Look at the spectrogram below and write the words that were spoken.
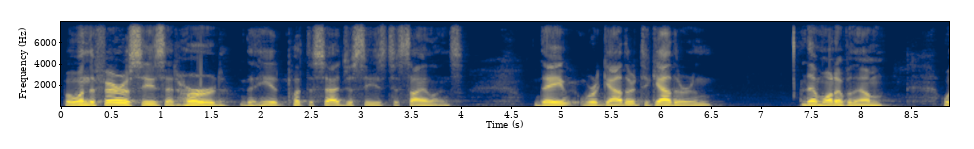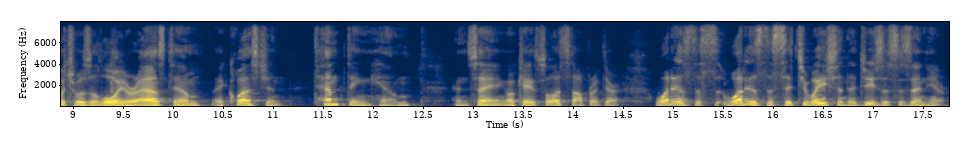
But when the Pharisees had heard that he had put the Sadducees to silence, they were gathered together, and then one of them, which was a lawyer, asked him a question, tempting him and saying, Okay, so let's stop right there. What is the, what is the situation that Jesus is in here?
